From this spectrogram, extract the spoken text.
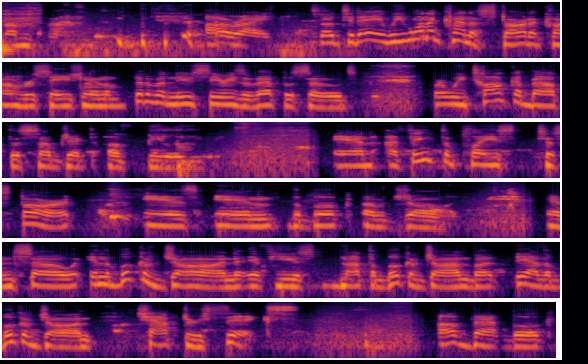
Sometimes. All right. So today we want to kind of start a conversation in a bit of a new series of episodes where we talk about the subject of believing. And I think the place to start is in the book of John. And so in the book of John, if you, not the book of John, but yeah, the book of John, chapter 6, of that book.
